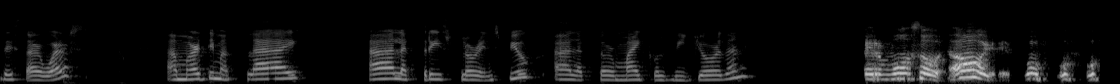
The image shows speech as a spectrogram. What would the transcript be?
de Star Wars, a Marty McFly, a la actriz Florence Pugh, al actor Michael B. Jordan, Hermoso. Ay, uf, uf, uf.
